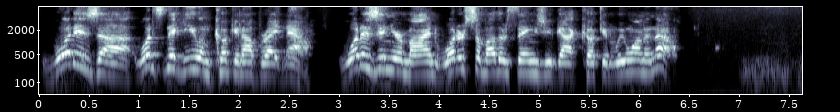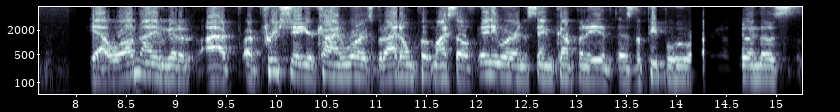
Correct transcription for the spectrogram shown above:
what is uh, what's Nick Elam cooking up right now? What is in your mind? What are some other things you got cooking? We want to know. Yeah, well, I'm not even going to. I appreciate your kind words, but I don't put myself anywhere in the same company as the people who are doing those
